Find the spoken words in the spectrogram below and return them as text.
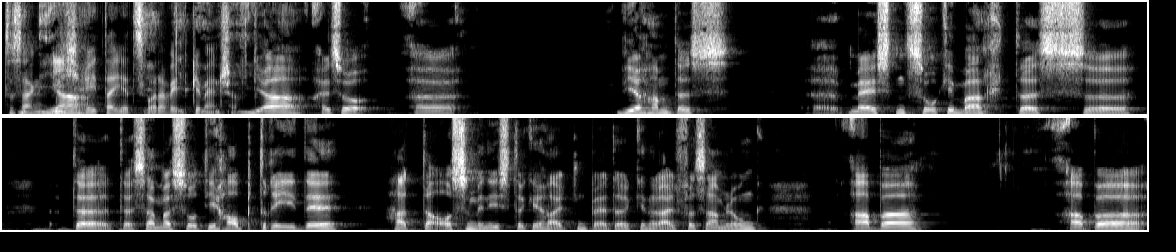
zu sagen, ja, ich rede da jetzt vor der Weltgemeinschaft. Ja, also äh, wir haben das äh, meistens so gemacht, dass äh, der, der, sagen wir so, die Hauptrede hat der Außenminister gehalten bei der Generalversammlung, aber, aber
